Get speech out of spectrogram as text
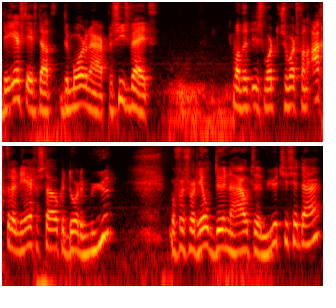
De eerste is dat de moordenaar precies weet... Want het is, wordt, ze wordt van achteren neergestoken door de muur. Of een soort heel dun houten muurtje zit daar.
